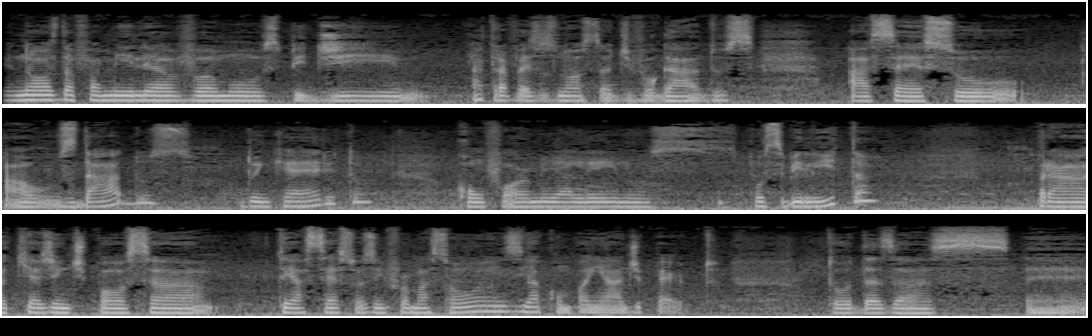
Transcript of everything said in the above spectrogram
Nós da família vamos pedir, através dos nossos advogados, acesso aos dados do inquérito, conforme a lei nos possibilita, para que a gente possa ter acesso às informações e acompanhar de perto todas as é,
